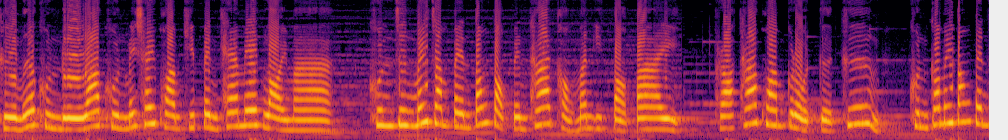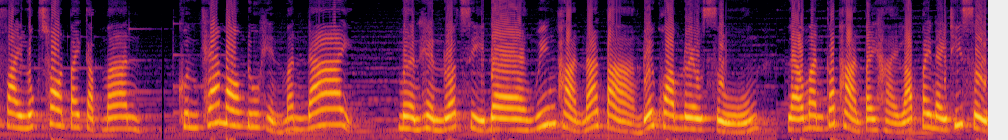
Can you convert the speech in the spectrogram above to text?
คือเมื่อคุณรู้ว่าคุณไม่ใช่ความคิดเป็นแค่เมฆลอยมา คุณจึงไม่จำเป็นต้องตกเป็นทาสของมันอีกต่อไป เพราะถ้าความโกรธเกิดขึ้น คุณก็ไม่ต้องเป็นไฟลุกโชนไปกับมัน คุณแค่มองดูเห็นมันได้ เหมือนเห็นรถสีแดงวิ่งผ่านหน้าต่างด้วยความเร็วสูง แล้วมันก็ผ่านไปหายลับไปในที่สุด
